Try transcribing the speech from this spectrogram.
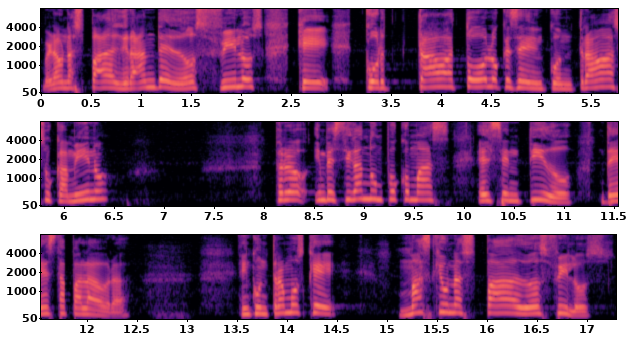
¿verdad? Una espada grande de dos filos que cortaba todo lo que se encontraba a su camino. Pero investigando un poco más el sentido de esta palabra, encontramos que más que una espada de dos filos,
